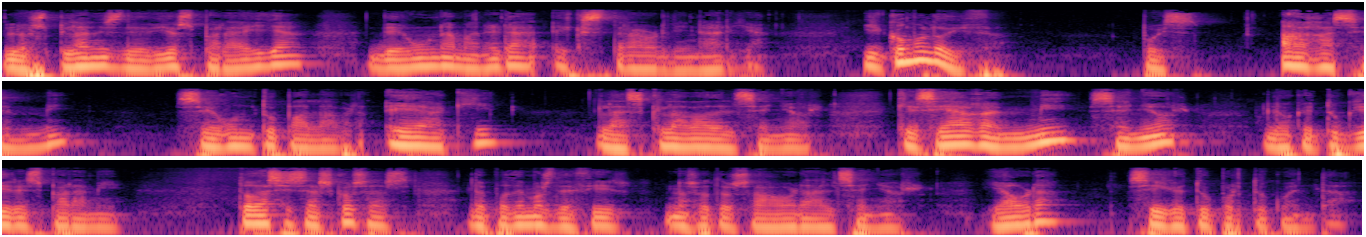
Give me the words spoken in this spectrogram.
los planes de Dios para ella de una manera extraordinaria. ¿Y cómo lo hizo? Pues hágase en mí según tu palabra. He aquí la esclava del Señor. Que se haga en mí, Señor, lo que tú quieres para mí. Todas esas cosas le podemos decir nosotros ahora al Señor. Y ahora sigue tú por tu cuenta.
